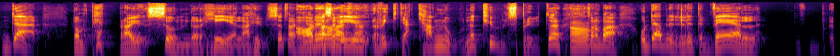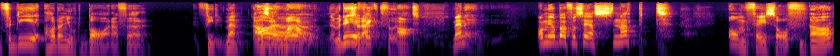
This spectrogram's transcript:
där, de pepprar ju sönder hela huset verkligen. Ja, det de alltså, det är ju riktiga kanoner, kulsprutor. Som de bara, och där blir det lite väl... För det har de gjort bara för filmen. alltså, ja, ja. wow! Ja, men det är Sådär. effektfullt. Men om jag bara får säga snabbt om Face-Off. Ja.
